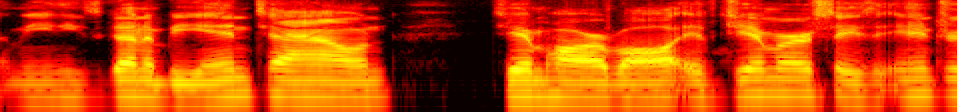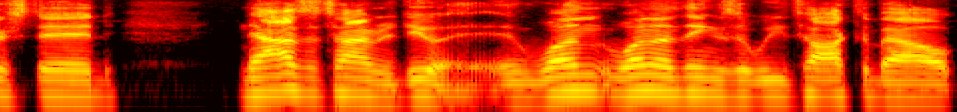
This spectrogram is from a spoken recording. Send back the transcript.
I mean, he's going to be in town, Jim Harbaugh. If Jim Irsay is interested, now's the time to do it. And one one of the things that we talked about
